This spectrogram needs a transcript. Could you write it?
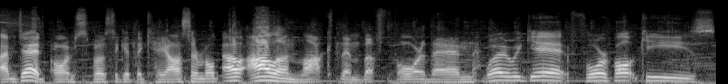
I'm dead. Oh, I'm supposed to get the Chaos Emerald? Oh, I'll unlock them before then. What do we get? Four Vault Keys.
